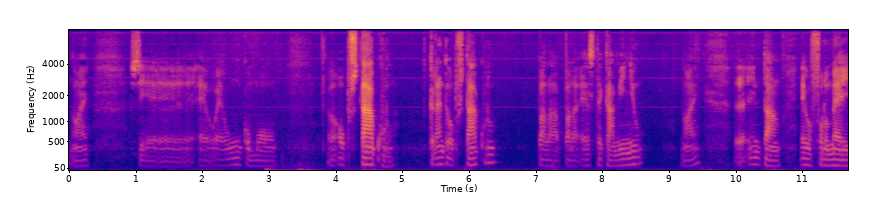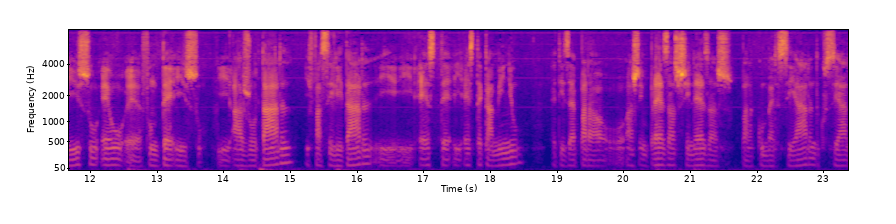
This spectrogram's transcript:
não é? Sim, é, é, é um como eh, obstáculo, grande obstáculo para, para este caminho, não é? Eh, Então, eu formei isso, eu eh, fundei isso. E ajudar e facilitar e, e este, e este caminho, é dizer, para as empresas chinesas para comerciar, negociar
